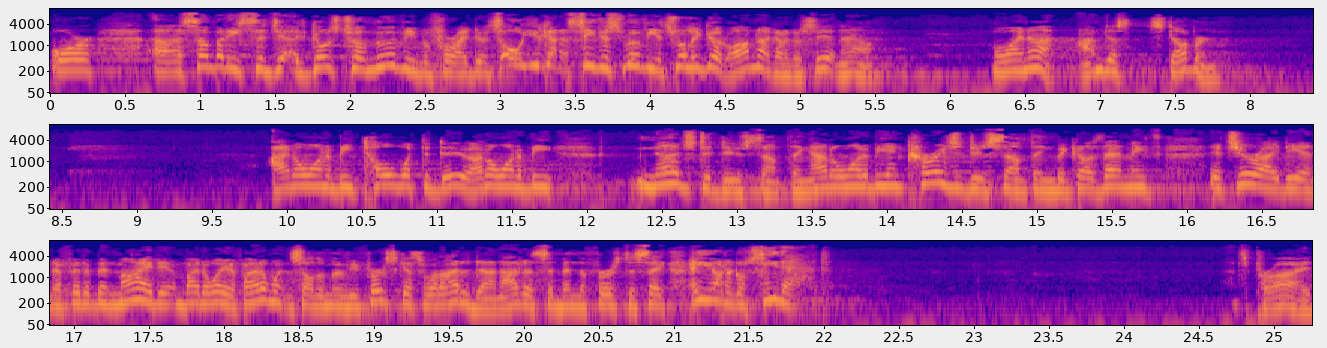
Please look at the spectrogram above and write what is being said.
Or uh, somebody suggest, goes to a movie before I do it. Says, oh, you got to see this movie. It's really good. Well, I'm not going to go see it now. Well, why not? I'm just stubborn. I don't want to be told what to do. I don't want to be nudged to do something. I don't want to be encouraged to do something because that means it's your idea. And if it had been my idea, and by the way, if I went and saw the movie first, guess what I'd have done? I'd have been the first to say, hey, you ought to go see that. That's pride.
